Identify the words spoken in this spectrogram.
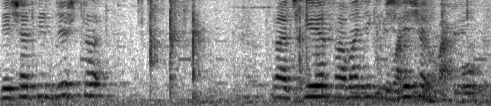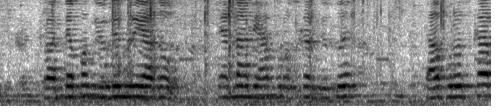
देशातील ज्येष्ठ राजकीय सामाजिक विश्लेषक प्राध्यापक योगेंद्र यादव यांना आम्ही हा पुरस्कार देतोय. हा पुरस्कार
